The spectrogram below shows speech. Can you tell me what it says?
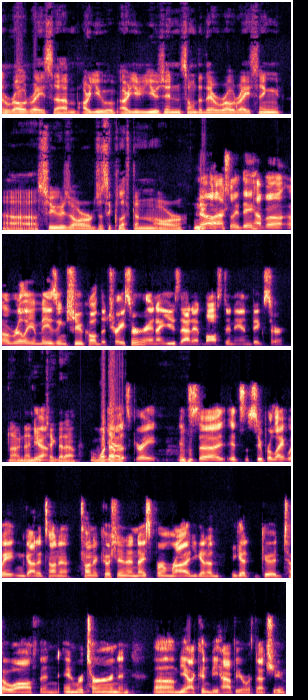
a road race, um, are you are you using some of their road racing uh, shoes or just a Clifton or? No, actually, they have a, a really amazing shoe called the Tracer, and I use that at Boston and Big Sur. I, I need yeah. to check that out. What yeah, it's great. Mm-hmm. It's uh, it's super lightweight and got a ton of ton of cushion and nice firm ride. You get a you get good toe off and and return and um, yeah, I couldn't be happier with that shoe.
